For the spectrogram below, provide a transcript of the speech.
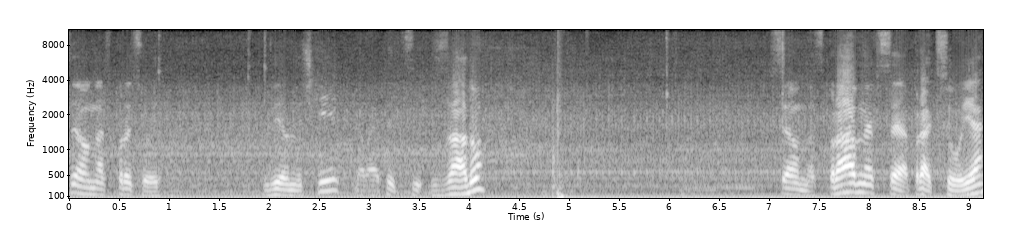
Це у нас працюють двірнички. Давайте ці ззаду. Все у нас справне, все працює.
